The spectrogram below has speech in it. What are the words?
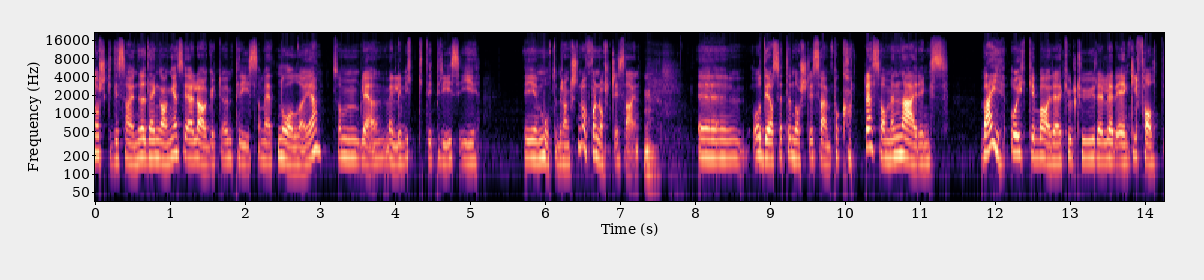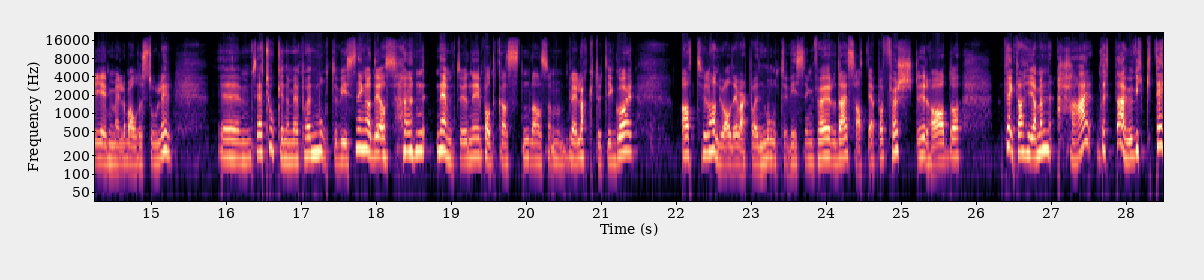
norske designere den gangen, så jeg laget jo en pris som het Nåløye, som ble en veldig viktig pris i, i motebransjen og for norsk design. Eh, og det å sette norsk design på kartet som en næringsvei, og ikke bare kultur, eller egentlig falt de mellom alle stoler. Eh, så jeg tok henne med på en motevisning, og det også nevnte hun i podkasten som ble lagt ut i går, at hun hadde jo aldri vært på en motevisning før, og der satt jeg på første rad og tenkte at ja, men her, dette er jo viktig.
